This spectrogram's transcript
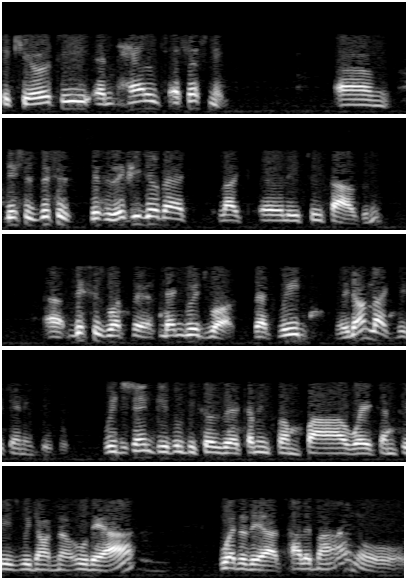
security and health assessment. Um, this is this is this is if you go back like early 2000, uh, this is what the language was that we we don't like detaining people. We detain people because they're coming from far away countries. We don't know who they are, whether they are Taliban or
